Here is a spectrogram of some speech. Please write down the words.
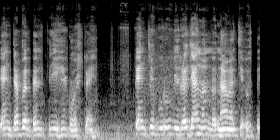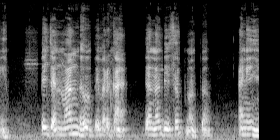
त्यांच्याबद्दलची ही गोष्ट आहे. त्यांचे गुरु विरजानंद नावाचे होते. ते जन्मांध होते बरं का. त्यांना दिसत नव्हतं. आणि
